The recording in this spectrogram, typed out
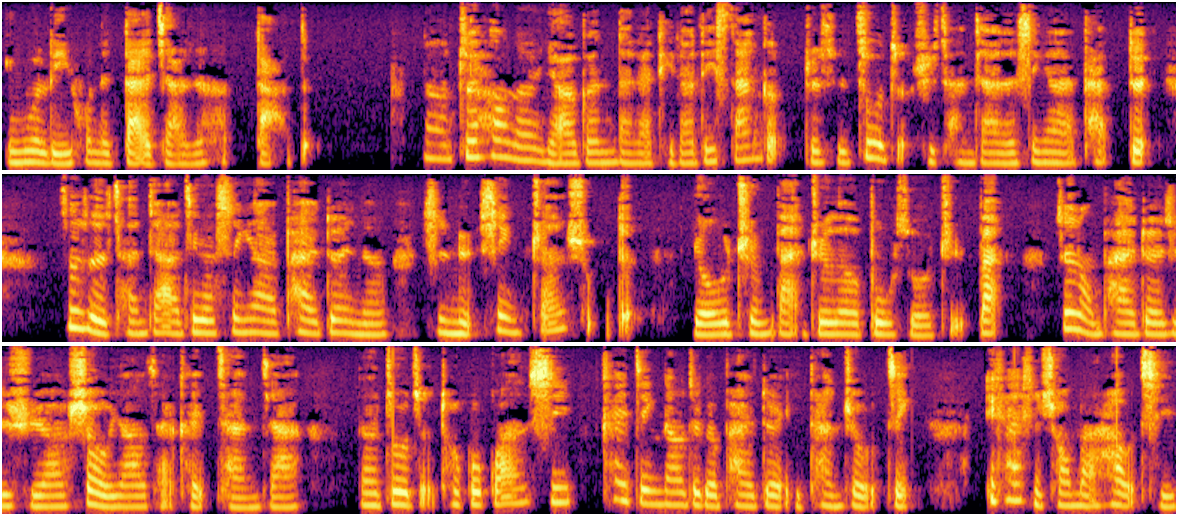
因为离婚的代价是很大的。那最后呢，也要跟大家提到第三个，就是作者去参加的性爱派对。作者参加的这个性爱派对呢，是女性专属的，由纯百俱乐部所举办。这种派对是需要受邀才可以参加。那作者透过关系可以进到这个派对一探究竟。一开始充满好奇，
